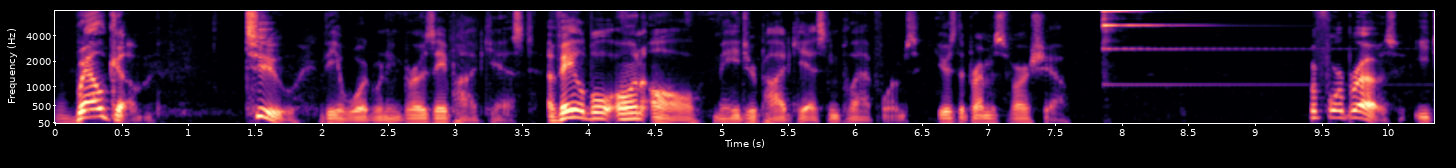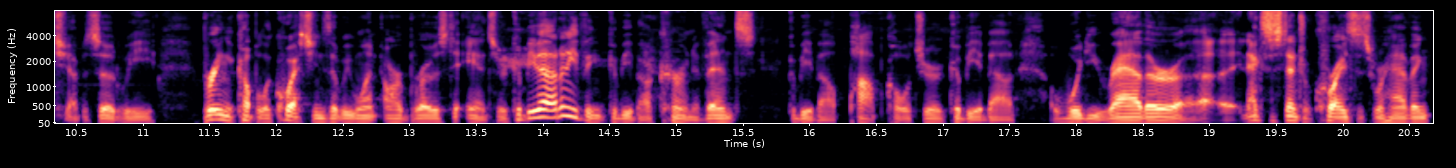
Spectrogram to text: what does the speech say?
Welcome to the award-winning Brosé podcast, available on all major podcasting platforms. Here's the premise of our show. We're four bros. Each episode, we bring a couple of questions that we want our bros to answer. It could be about anything. It could be about current events. It could be about pop culture. It could be about a would you rather, uh, an existential crisis we're having,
